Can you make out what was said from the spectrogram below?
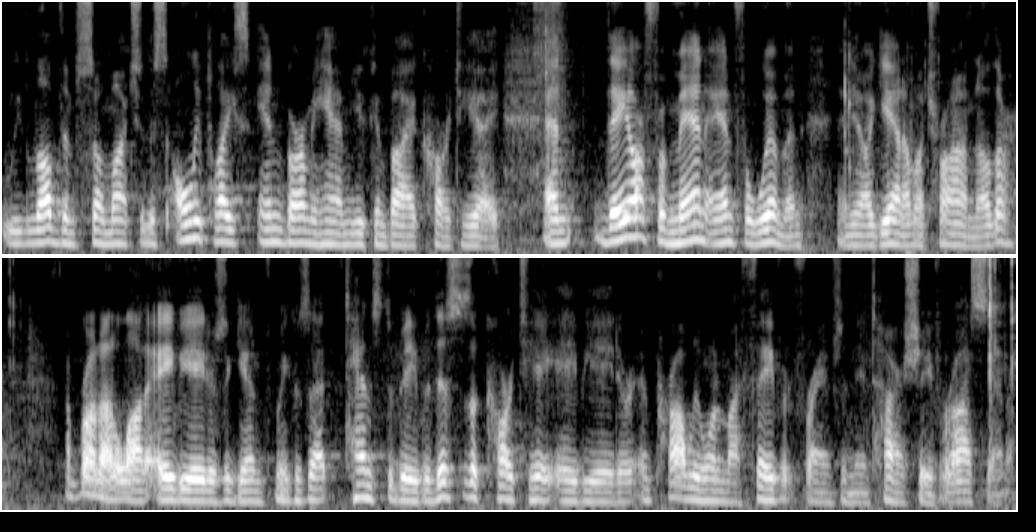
We love them so much. This is the only place in Birmingham you can buy a Cartier, and they are for men and for women. And you know, again, I'm gonna try another. I brought out a lot of aviators again for me because that tends to be, but this is a Cartier aviator and probably one of my favorite frames in the entire Schaeffer Eye Center.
